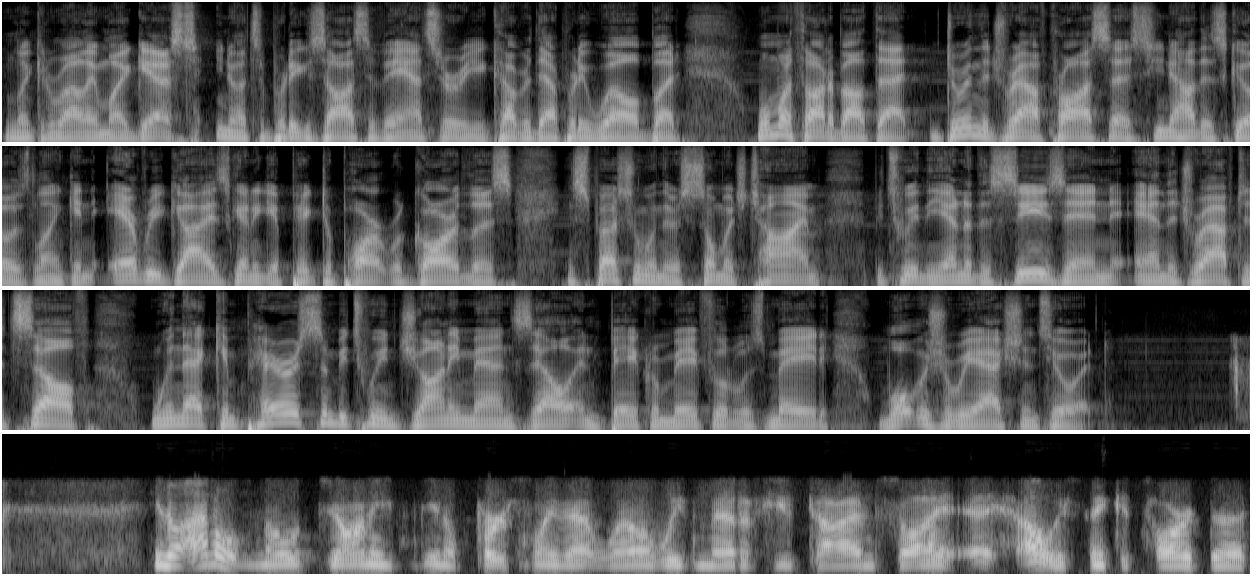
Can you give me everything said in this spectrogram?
Lincoln Riley, my guest. You know, it's a pretty exhaustive answer. You covered that pretty well. But one more thought about that. During the draft process, you know how this goes, Lincoln. Every guy is going to get picked apart regardless, especially when there's so much time between the end of the season and the draft itself. When that comparison between Johnny Manziel and Baker Mayfield was made, what was your reaction to it? You know, I don't know Johnny, you know, personally that well. We've met a few times, so I, I always think it's hard to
